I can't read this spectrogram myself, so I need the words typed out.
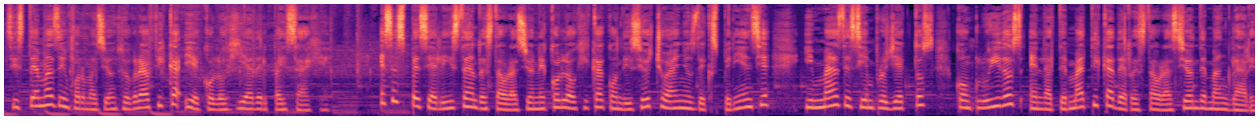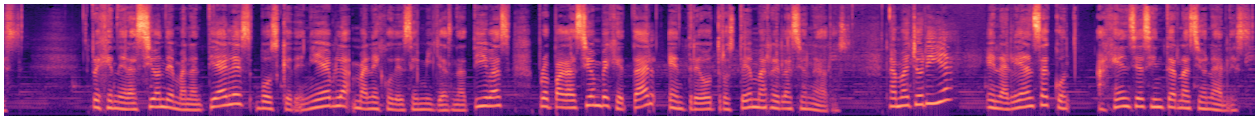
sistemas de información geográfica y ecología del paisaje. Es especialista en restauración ecológica con 18 años de experiencia y más de 100 proyectos concluidos en la temática de restauración de manglares. regeneración de manantiales, bosque de niebla, manejo de semillas nativas, propagación vegetal, entre otros temas relacionados. La mayoría en alianza con agencias internacionales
